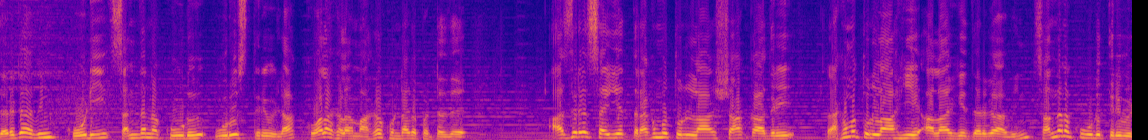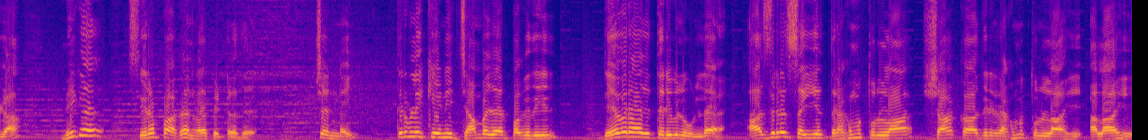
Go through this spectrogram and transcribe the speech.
தர்காவின் கோடி சந்தனக்கூடு உருஸ் திருவிழா கோலாகலமாக கொண்டாடப்பட்டது. அஸ்ரத் சையத் ரஹமத்துல்லா ஷா காத்ரி ரஹமத்துல்லாஹி அலாஹி தர்காவின் சந்தனக்கூடு திருவிழா மிக சிறப்பாக நடைபெற்றது. சென்னை திருவிழிக்கேணி ஜாம்பஜார் பகுதியில் தேவராஜ தெருவில் உள்ள அஸ்ரத் சையத் ரஹமத்துல்லா ஷா காத்ரி ரஹமத்துல்லாஹி அலாஹி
